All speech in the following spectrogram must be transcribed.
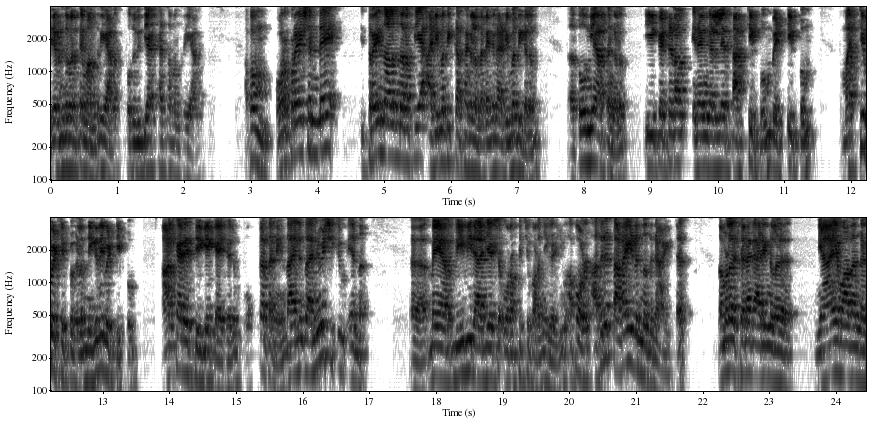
തിരുവനന്തപുരത്തെ മന്ത്രിയാണ് പൊതുവിദ്യാഭ്യാസ മന്ത്രിയാണ്. അപ്പം കോർപ്പറേഷന്റെ ഇത്രയും നാളും നടത്തിയ അഴിമതി കഥകളും അല്ലെങ്കിൽ അഴിമതികളും തോന്നിയാസങ്ങളും ഈ കെട്ടിട ഇനങ്ങളിലെ തട്ടിപ്പും വെട്ടിപ്പും മറ്റു വെട്ടിപ്പുകളും നികുതി വെട്ടിപ്പും ആൾക്കാരെ തിരികെ കയറ്റലും ഒക്കെ തന്നെ. എന്തായാലും ഇത് അന്വേഷിക്കും എന്ന് മേയർ വി വി രാജേഷ് ഉറപ്പിച്ചു പറഞ്ഞു കഴിഞ്ഞു. അപ്പോൾ അതിനെ തടയിടുന്നതിനായിട്ട് നമ്മൾ ചില കാര്യങ്ങൾ ന്യായവാദങ്ങൾ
